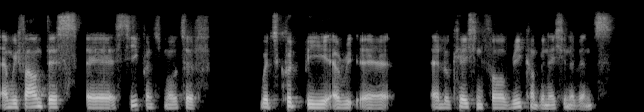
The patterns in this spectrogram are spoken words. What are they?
And we found this uh, sequence motif, which could be a, a, a, location for recombination events.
